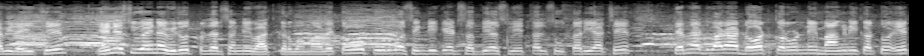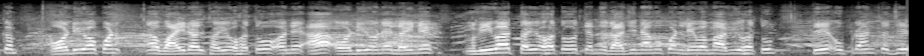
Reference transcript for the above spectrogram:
આવી રહી છે. એનએસયુઆઈના વિરોધ પ્રદર્શનની વાત કરવામાં આવે તો પૂર્વ સિન્ડિકેટ સભ્ય શ્વેતલ સુતરિયા છે. તેમના દ્વારા દોઢ કરોડની માંગણી કરતો એક ઓડિયો પણ વાયરલ થયો હતો અને આ ઓડિયોને લઈને વિવાદ થયો હતો. તેમનું રાજીનામું પણ લેવામાં આવ્યું હતું. તે ઉપરાંત જે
